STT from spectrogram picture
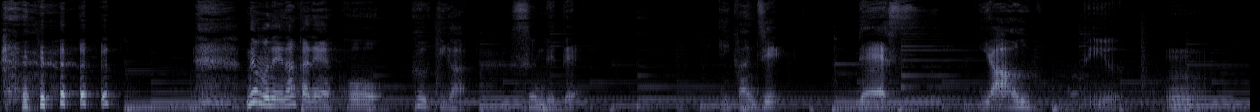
でもね、なんかね、こう、空気が澄んでて、いい感じです。やうっていう。うん。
